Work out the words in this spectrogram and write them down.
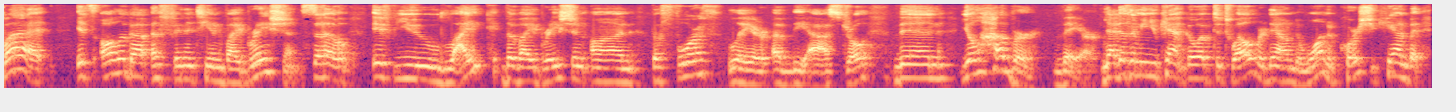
but it's all about affinity and vibration. So if you like the vibration on the fourth layer of the astral, then you'll hover there. That doesn't mean you can't go up to 12 or down to 1. Of course you can, but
